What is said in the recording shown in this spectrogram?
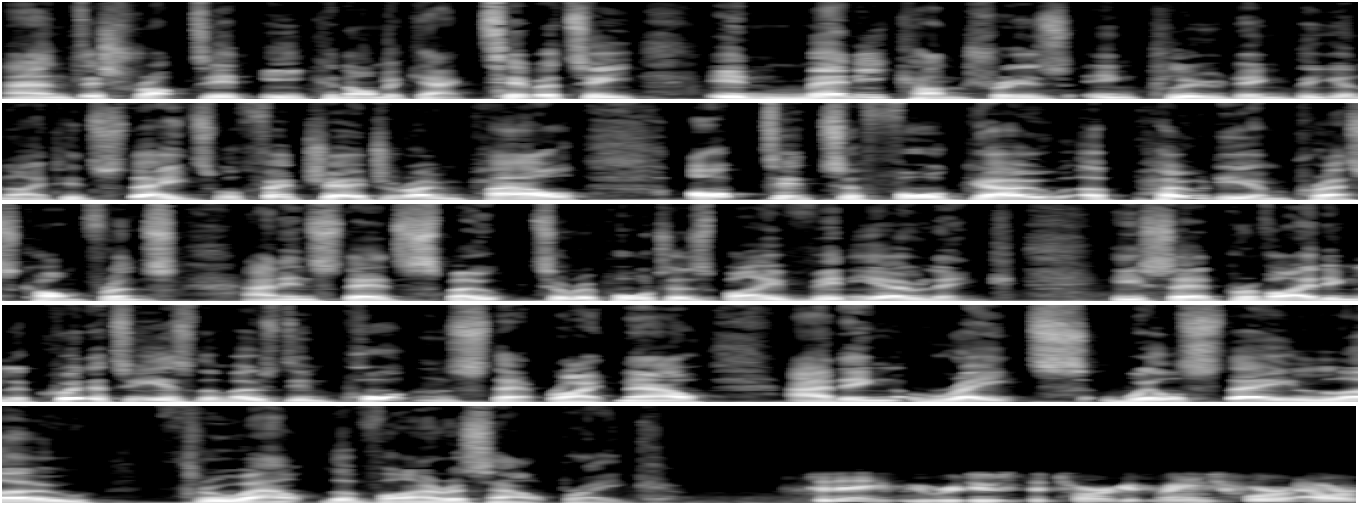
and disrupted economic activity in many countries, including the United States. Well, Fed Chair Jerome Powell opted to forego a podium press conference and instead spoke to reporters by video link. He said providing liquidity is the most important step right now, adding rates will stay low throughout the virus outbreak. Today, we reduced the target range for our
